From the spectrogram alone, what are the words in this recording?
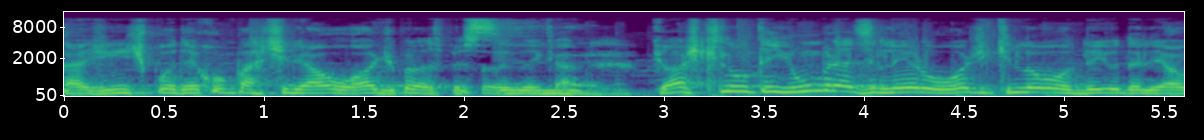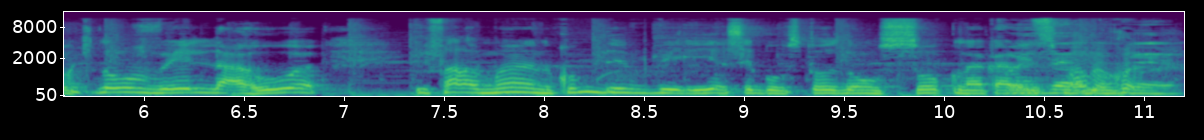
a gente poder compartilhar o ódio pelas pessoas Sim, aí, cara. Porque eu acho que não tem um brasileiro hoje que não odeia o Daniel, que não vê ele na rua e fala, mano, como deveria ser gostoso dar um soco na cara Pois desse é, maluco. Quando, velho.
